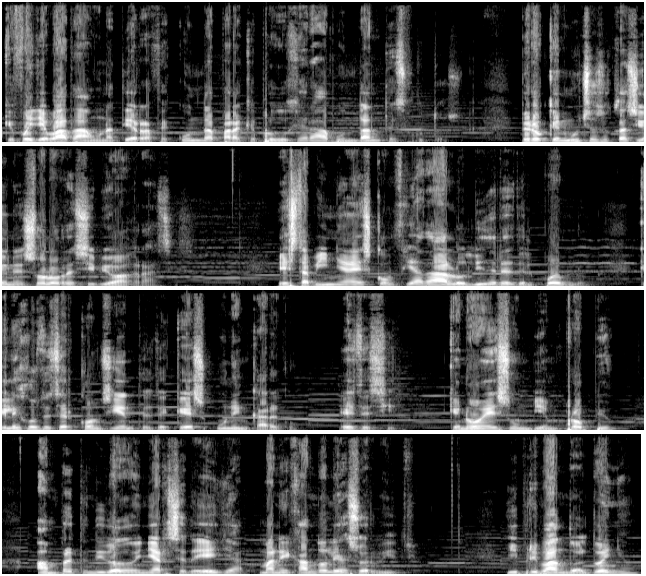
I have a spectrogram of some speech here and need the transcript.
que fue llevada a una tierra fecunda para que produjera abundantes frutos, pero que en muchas ocasiones solo recibió a gracias. Esta viña es confiada a los líderes del pueblo, que lejos de ser conscientes de que es un encargo, es decir, que no es un bien propio, han pretendido adueñarse de ella manejándole a su arbitrio y privando al dueño,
